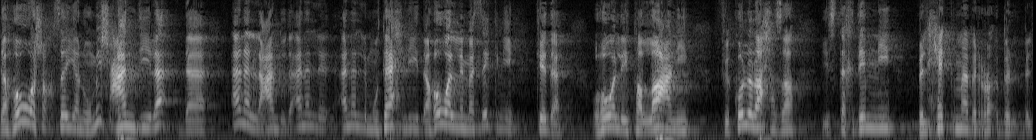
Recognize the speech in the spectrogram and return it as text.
ده هو شخصيا ومش عندي لأ ده أنا اللي عنده ده أنا اللي أنا اللي متاح لي ده هو اللي ماسكني كده وهو اللي يطلعني في كل لحظة يستخدمني بالحكمة بالر- بال- بال-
